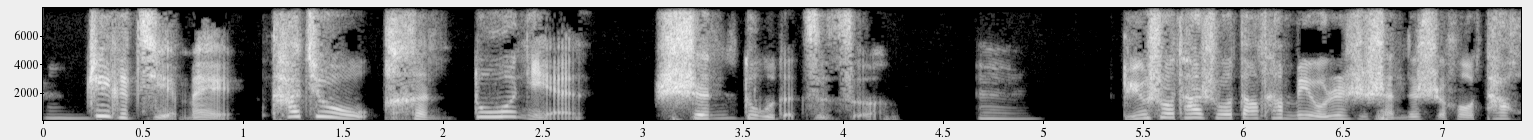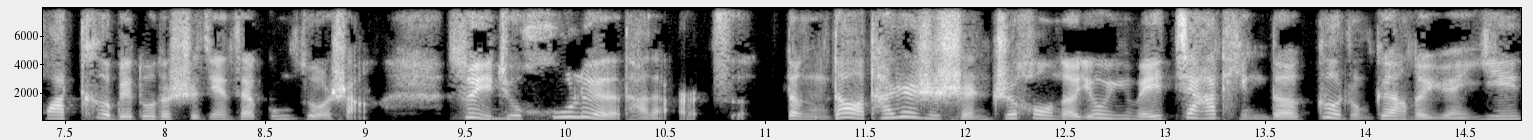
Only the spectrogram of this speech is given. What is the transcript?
嗯这个姐妹她就很多年深度的自责。嗯比如说，他说，当他没有认识神的时候，他花特别多的时间在工作上，所以就忽略了他的儿子。等到他认识神之后呢，又因为家庭的各种各样的原因，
